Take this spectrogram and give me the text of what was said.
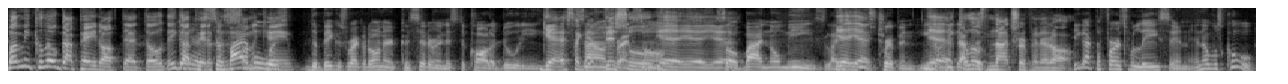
But I mean, Khalil got paid off that though. They got Yeah, paid off 'cause it's on Survival the was game. the biggest record on there, considering it's the Call of Duty. Yeah, it's like the soundtrack official- song. yeah, yeah, yeah. So by no means, like Yeah, yeah. he's tripping. You yeah, know, he got Khalil's the, not tripping at all. he got the first release, and, and it was cool.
